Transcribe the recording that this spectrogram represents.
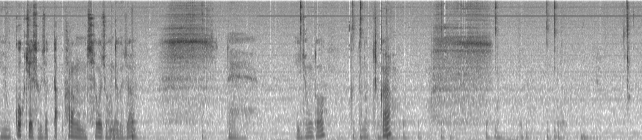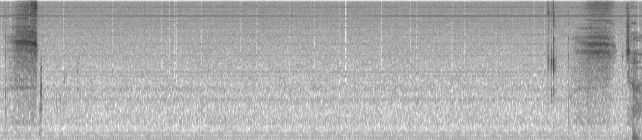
이 꼭지에서 그죠 딱 팔아놓으면 최고 좋은데 그죠? 네 이 정도 갖다 놓을까요? 자.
